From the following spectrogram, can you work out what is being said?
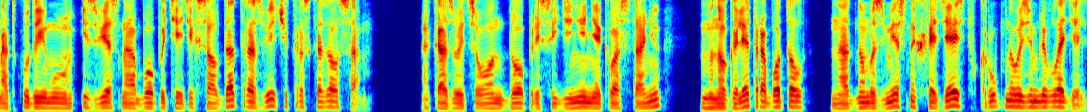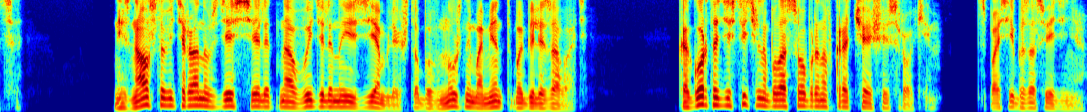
Откуда ему известно об опыте этих солдат, разведчик рассказал сам. Оказывается, он до присоединения к восстанию много лет работал на одном из местных хозяйств крупного землевладельца. И знал, что ветеранов здесь селят на выделенные земли, чтобы в нужный момент мобилизовать. Когорта действительно была собрана в кратчайшие сроки. Спасибо за сведения.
